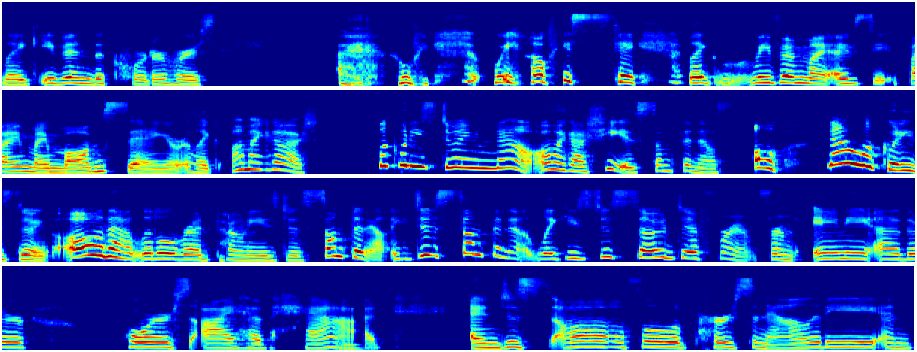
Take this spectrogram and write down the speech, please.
Like even the quarter horse, I, we we always say like even my I see, find my mom saying or like, oh my gosh, look what he's doing now. Oh my gosh, he is something else. Oh, now look what he's doing. Oh, that little red pony is just something else. He's just something else. Like he's just so different from any other horse I have mm. had and just all full of personality and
